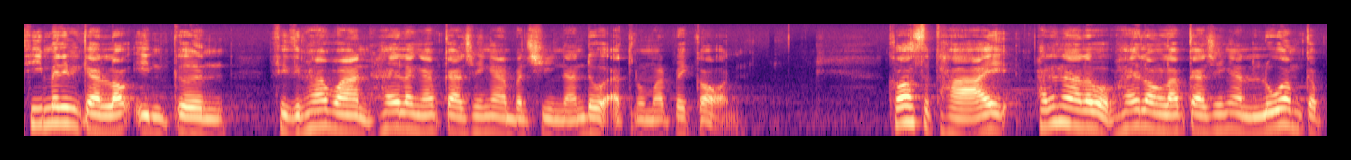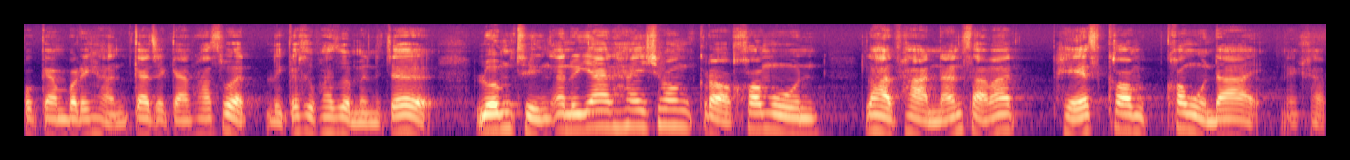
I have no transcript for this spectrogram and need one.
ที่ไม่ได้มีการล็อกอินเกิน 45 วัน ให้ระงับการใช้งานบัญชีนั้นโดยอัตโนมัติไปก่อน ข้อสุดท้ายพัฒนาระบบให้รองรับการใช้งานร่วมกับโปรแกรมบริหารการจัดการ password หรือก็คือ Password Manager รวมถึงอนุญาตให้ช่องกรอกข้อมูล รหัสผ่านนั้นสามารถ paste ข้อข้อมูลได้นะครับ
